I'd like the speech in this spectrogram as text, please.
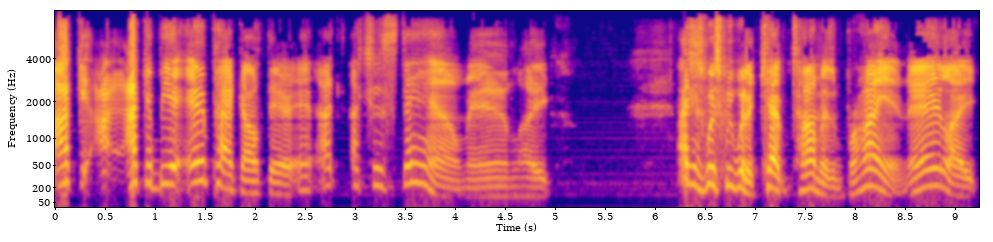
I can, I, I could be an impact out there. And I, I just, damn, man. Like, I just wish we would have kept Thomas Bryant, man. Like,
